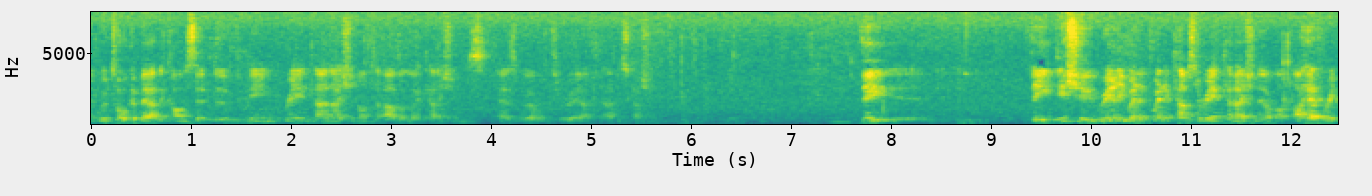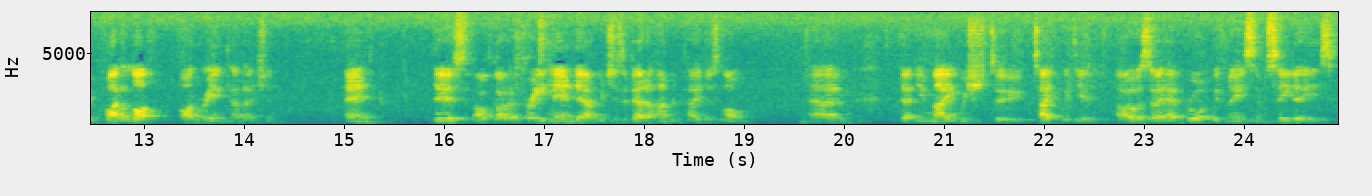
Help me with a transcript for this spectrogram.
And we'll talk about the concept of re- reincarnation onto other locations as well throughout our discussion. The, the issue really when it, when it comes to reincarnation, I- have written quite a lot on reincarnation and there's, I've got a free handout which is about 100 pages long um, that you may wish to take with you. I also have brought with me some CDs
